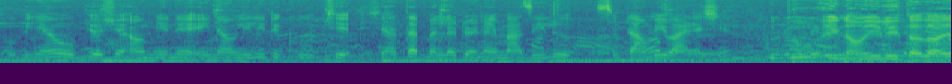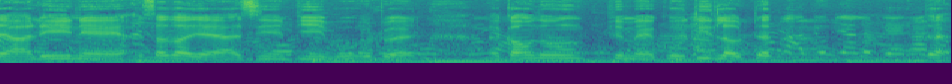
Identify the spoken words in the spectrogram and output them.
ဟိုအရန်ကိုပျော်ရွှင်အောင်မြင်တဲ့အိမ်အောင်လေးလေးတစ်ခုအဖြစ်ရသက်မလက်တွဲနိုင်ပါစေလို့ဆုတောင်းပေးပါတယ်ရှင်သူအိမ်အောင်ရေးလေးတတရာလေးနဲ့အစစရရအစဉ်ပြေဖို့အတွက်အကောင်းဆုံးဖြစ်မဲ့ကိုတီလောက်တက်တက်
